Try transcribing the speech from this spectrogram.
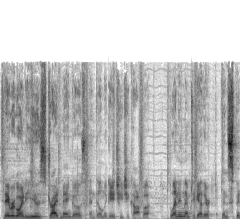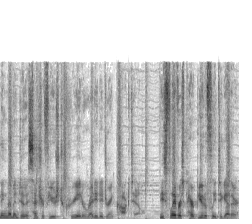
Today we're going to use dried mangoes and Del Maguey Chichicapa, blending them together, then spinning them into a centrifuge to create a ready-to-drink cocktail. These flavors pair beautifully together.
